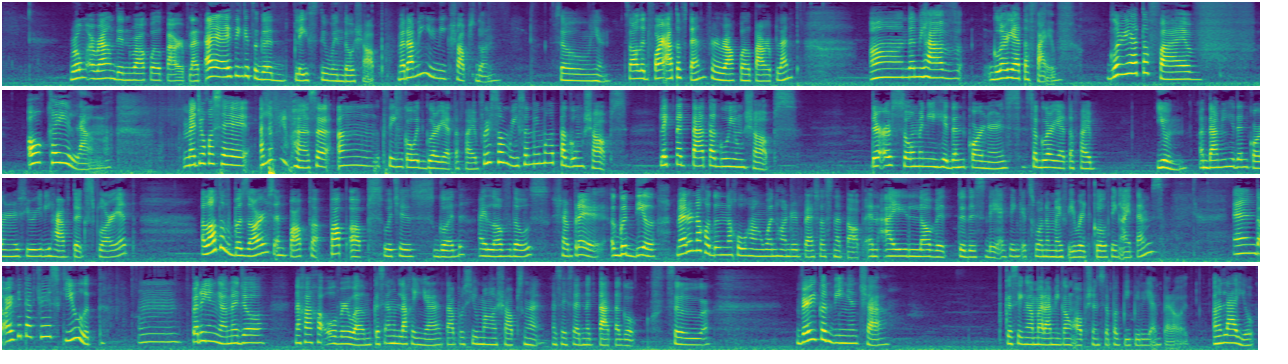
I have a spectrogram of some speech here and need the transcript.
roam around in Rockwell Power Plant. I I think it's a good place to window shop. Maraming unique shops doon. So, yun. Solid 4 out of 10 for Rockwell Power Plant. And then we have Glorieta 5. Glorieta 5, okay lang. Medyo kasi, alam niyo ba, sa, ang thing ko with Glorieta 5, for some reason, may mga tagong shops. like nagtatago yung shops. There are so many hidden corners sa Glorieta 5. Yun. Ang daming hidden corners. You really have to explore it. A lot of bazaars and pop pop-ups, which is good. I love those. Syempre, a good deal. Meron ako doon nakuhang 100 pesos na top and I love it to this day. I think it's one of my favorite clothing items. And the architecture is cute. Um, pero yun nga, medyo nakaka-overwhelm kasi ang laki niya. Tapos yung mga shops nga, as I said, nagtatago. So, very convenient siya kasi nga marami kang options sa pagpipilian. Pero, ang layo.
